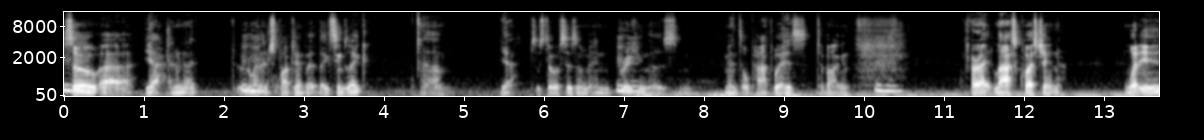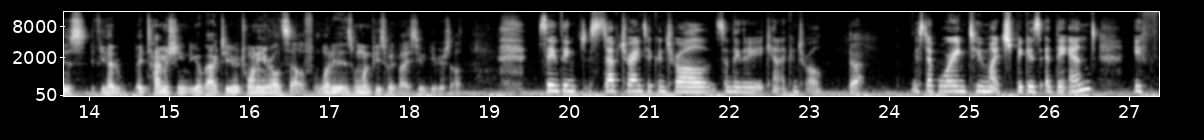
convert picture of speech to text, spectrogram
So mm-hmm. uh, yeah, I don't know. I don't know why that mm-hmm. just popped in, but like seems like um, yeah, so stoicism and breaking those mental pathways, toboggan. All right, last question. What is, if you had a time machine to go back to your 20 year old self, what is one piece of advice you would give yourself? Same thing. Stop trying to control something that you cannot control. Yeah. Stop worrying too much because at the end, if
